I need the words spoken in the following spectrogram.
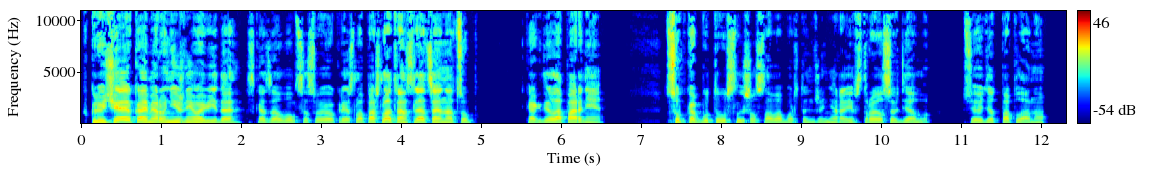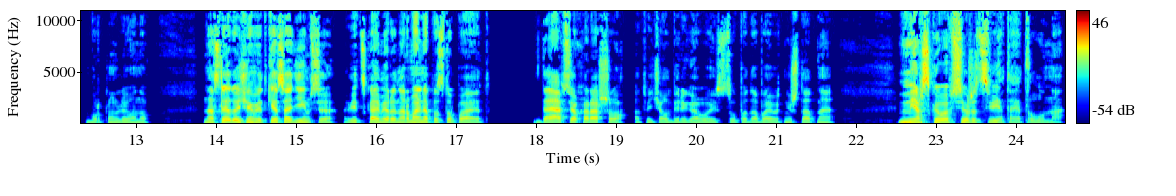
«Включаю камеру нижнего вида», — сказал Волк со своего кресла. «Пошла трансляция на ЦУП». «Как дела, парни?» Суп как будто услышал слова борт-инженера и встроился в диалог. «Все идет по плану», — буркнул Леонов. «На следующем витке садимся. Вид с камеры нормально поступает?» «Да, все хорошо», — отвечал береговой из супа, добавив нештатное. «Мерзкого все же цвета эта луна».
